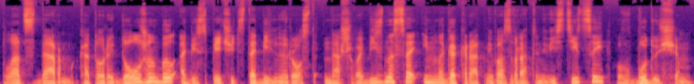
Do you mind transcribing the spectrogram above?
плацдарм, который должен был обеспечить стабильный рост нашего бизнеса и многократный возврат инвестиций в будущем.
